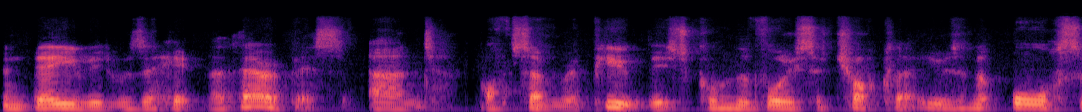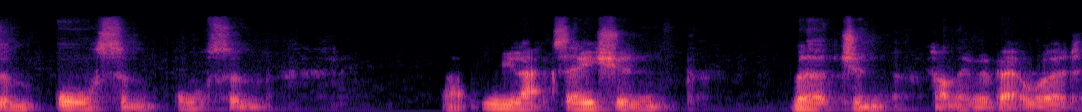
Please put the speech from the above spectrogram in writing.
And David was a hypnotherapist and of some repute. To call the voice of chocolate. He was an awesome, awesome, awesome uh, relaxation merchant. I can't think of a better word.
